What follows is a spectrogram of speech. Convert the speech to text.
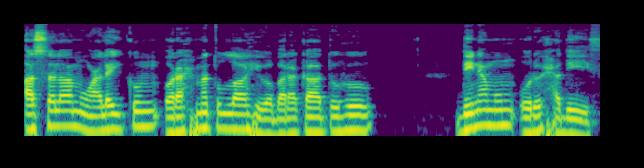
அஸ்ஸலாமு அலைக்கும் வரஹ்மத்துல்லாஹி வபரகாத்துஹு. தினமும் ஒரு ஹதீஸ்.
